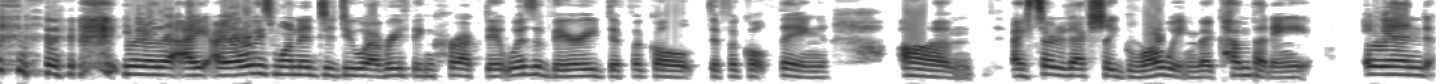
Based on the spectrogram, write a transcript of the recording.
you know, that I, I always wanted to do everything correct. It was a very difficult, difficult thing. Um, I started actually growing the company and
